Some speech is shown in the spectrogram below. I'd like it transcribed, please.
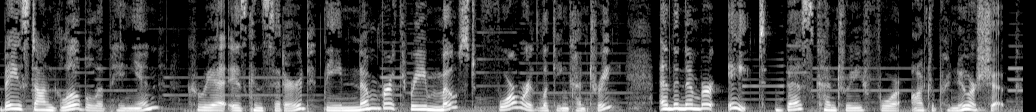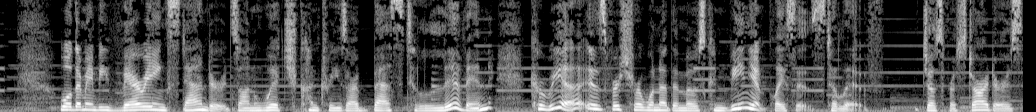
Based on global opinion, Korea is considered the number three most forward looking country and the number eight best country for entrepreneurship. While there may be varying standards on which countries are best to live in, Korea is for sure one of the most convenient places to live. Just for starters,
